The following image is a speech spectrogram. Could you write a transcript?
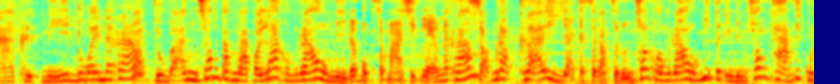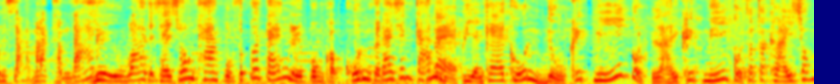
นะคลิปนี้ด้วยนะครับ ปัจจุบันช่องตำรากอยล่าของเรา มีระบบสมาชิกแล้วนะครับสำหรับใครอยากจะสนับสนุนช่องของเรา นี่เป็นอีกหนึ่งช่องทางที่คุณสามารถทำได้ หรือว่าจะใช้ช่องทางปุ่มซุปเปอร์แตงหรือปุ่มขอบคุณก็ได้เช่นกัน แต่เพียงแค่คุณดูคลิปนี้กดไลค์คลิปนี้กด subscribe ช่อง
